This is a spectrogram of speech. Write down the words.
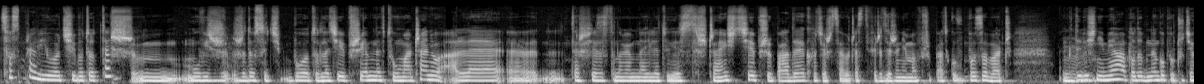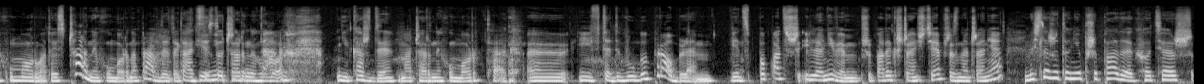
Co sprawiło ci, bo to też mm, mówisz, że, że dosyć było to dla ciebie przyjemne w tłumaczeniu, ale e, też się zastanawiam, na ile tu jest szczęście, przypadek, chociaż cały czas twierdzę, że nie ma przypadków, bo zobacz, gdybyś nie miała podobnego poczucia humoru, a to jest czarny humor, naprawdę. Taki Tak, jest to czarny humor. Tak. Nie każdy ma czarny humor. Tak. E, I wtedy byłby problem. Więc popatrz, ile, nie wiem, przypadek, szczęście, przeznaczenie. Myślę, że to nie przypadek, chociaż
